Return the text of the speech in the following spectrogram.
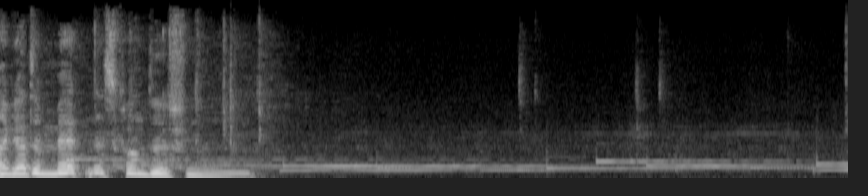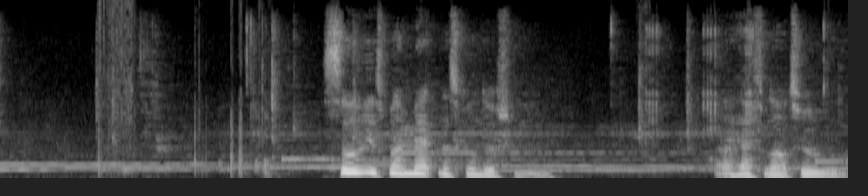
I got a madness condition. So here's my madness condition. I have now to...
